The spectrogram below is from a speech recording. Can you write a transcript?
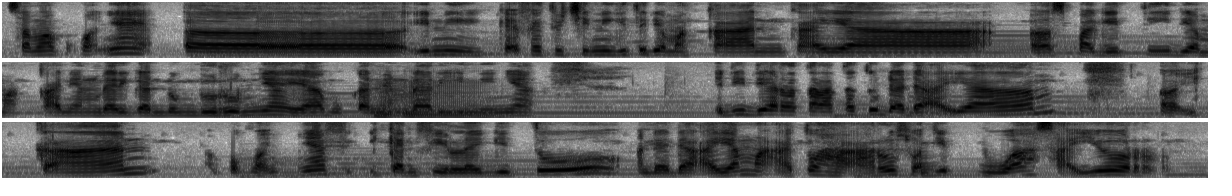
sama pokoknya uh, ini kayak fettuccine gitu dia makan. Kayak uh, spaghetti dia makan yang dari gandum durumnya ya bukan mm-hmm. yang dari ininya. Jadi dia rata-rata tuh dada ayam uh, ikan pokoknya ikan file gitu. Dada ayam itu harus wajib buah sayur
